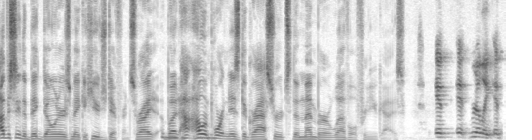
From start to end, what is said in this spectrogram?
Obviously, the big donors make a huge difference, right? But how, how important is the grassroots, the member level for you guys? It it really it,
